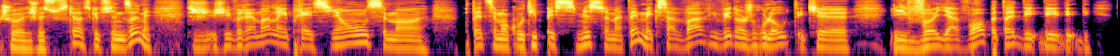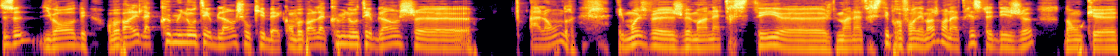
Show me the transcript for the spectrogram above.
je vais, je vais souscrire à ce que tu viens de dire, mais j'ai vraiment l'impression, c'est mon peut-être c'est mon côté pessimiste ce matin, mais que ça va arriver d'un jour ou l'autre et que il va y avoir peut-être des, des, des, c'est ça, il va y avoir des, on va parler de la communauté blanche au Québec, on va parler de la communauté blanche euh, à Londres. Et moi, je vais, je vais m'en attrister, euh, je m'en attrister profondément. Je m'en attriste déjà. Donc, euh,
